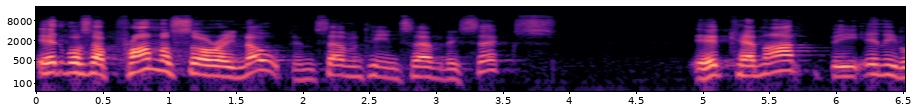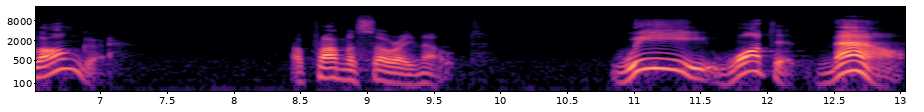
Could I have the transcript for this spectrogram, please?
It was a promissory note in 1776. It cannot be any longer a promissory note. We want it now.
